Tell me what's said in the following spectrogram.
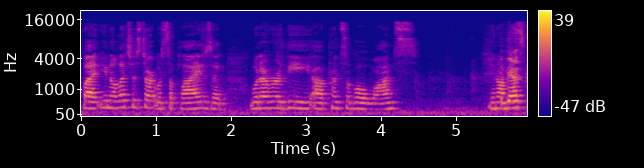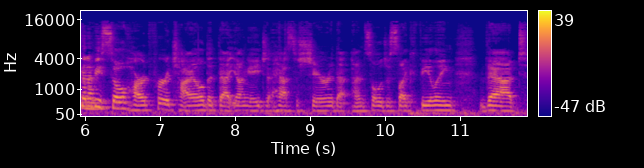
but you know, let's just start with supplies and whatever the uh, principal wants. You know, That's going to be so hard for a child at that young age that has to share that pencil, just like feeling that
